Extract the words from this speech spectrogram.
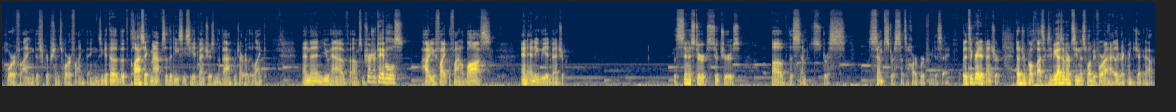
horrifying descriptions, horrifying things. You get the, the classic maps of the DCC adventures in the back, which I really like. And then you have um, some treasure tables, how do you fight the final boss, and ending the adventure. The sinister sutures of the Sempstress. Sempstress, that's a hard word for me to say. But it's a great adventure. Dungeon Crawl Classics. If you guys haven't seen this one before, I highly recommend you check it out.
